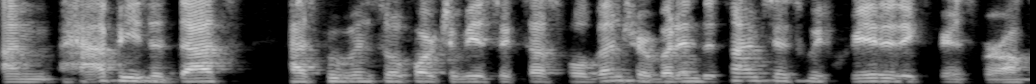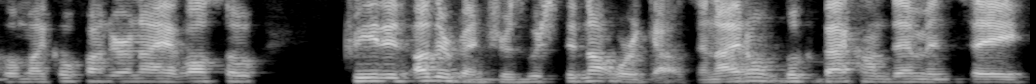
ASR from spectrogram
I'm happy that that has proven so far to be a successful venture. But in the time since we've created Experience Morocco, my co-founder and I have also created other ventures which did not work out. And I don't look back on them and say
